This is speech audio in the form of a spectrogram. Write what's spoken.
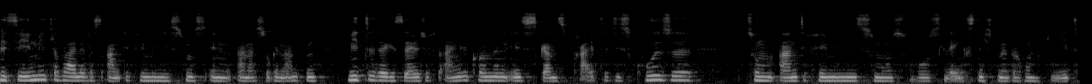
Wir sehen mittlerweile, dass Antifeminismus in einer sogenannten Mitte der Gesellschaft angekommen ist. Ganz breite Diskurse zum Antifeminismus, wo es längst nicht mehr darum geht,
